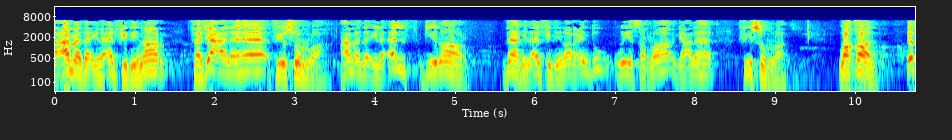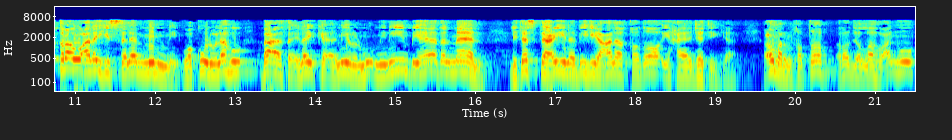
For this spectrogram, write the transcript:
عمد إلى ألف دينار فجعلها في صرة. عمد إلى ألف دينار. ذهب إلى ألف دينار عنده وصرها جعلها في صرة. وقال اقرأوا عليه السلام مني وقولوا له بعث إليك أمير المؤمنين بهذا المال لتستعين به على قضاء حاجتك. عمر بن الخطاب رضي الله عنه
